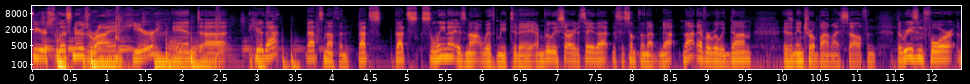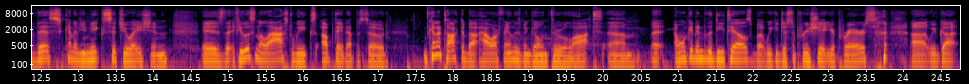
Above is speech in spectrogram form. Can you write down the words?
fierce listeners. Ryan here, and uh, hear that? That's nothing. That's that's Selena is not with me today. I'm really sorry to say that. This is something I've not not ever really done as an intro by myself, and the reason for this kind of unique situation is that if you listen to last week's update episode. We kind of talked about how our family's been going through a lot. Um, I won't get into the details, but we could just appreciate your prayers. Uh, we've got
